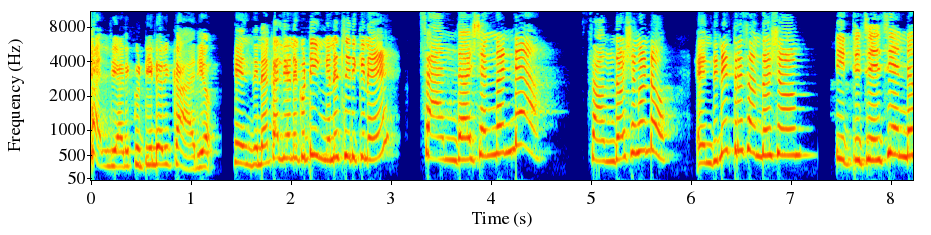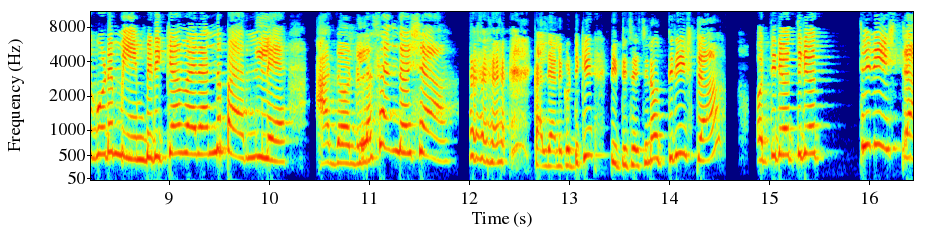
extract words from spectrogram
കല്യാണിക്കുട്ടിന്റെ ഒരു കാര്യം. എന്തിനാ കല്യാണിക്കുട്ടി ഇങ്ങനെ ചിരിക്കണേ? സന്തോഷം കണ്ടോ? സന്തോഷം കണ്ടോ? എന്തിനാ ഇത്ര സന്തോഷം? ചേച്ചി എന്റെ കൂടെ മീൻ പിടിക്കാൻ വരാന്ന് പറഞ്ഞില്ലേ? അതുകൊണ്ടുള്ള സന്തോഷാ. കല്യാണിക്കുട്ടിക്ക് ടിറ്റു ചേച്ചിനെ ഒത്തിരി ഇഷ്ടാ. ഒത്തിരി ഒത്തിരി ഒത്തിരി ഇഷ്ടാ.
